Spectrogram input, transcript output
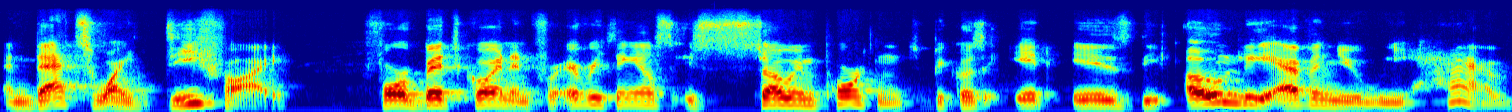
And that's why DeFi for Bitcoin and for everything else is so important because it is the only avenue we have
